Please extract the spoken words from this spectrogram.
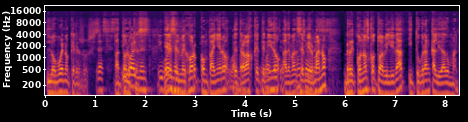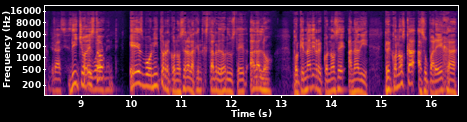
lo bueno que eres, Rorris. Gracias. Para todo lo que haces. Igualmente, Eres el igualmente. mejor compañero de Igualmente, trabajo que he tenido, igualmente. además de ser mi hermano. Reconozco tu habilidad y tu gran calidad humana. Gracias. Dicho esto, Igualmente. es bonito reconocer a la gente que está alrededor de usted. Hágalo. Porque nadie reconoce a nadie. Reconozca a su pareja.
